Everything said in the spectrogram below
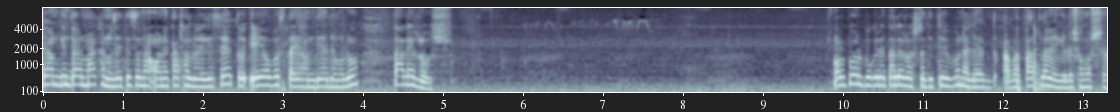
এখন কিন্তু আর মাখানো যাইতেছে না, অনেক কাঁঠাল হয়ে গেছে। তো এই অবস্থায় এখন দিয়ে দেম হলো তালের রস। অল্প অল্প করে তালের রসটা দিতে হইব, নাহলে আবার পাতলা হয়ে গেলে সমস্যা।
